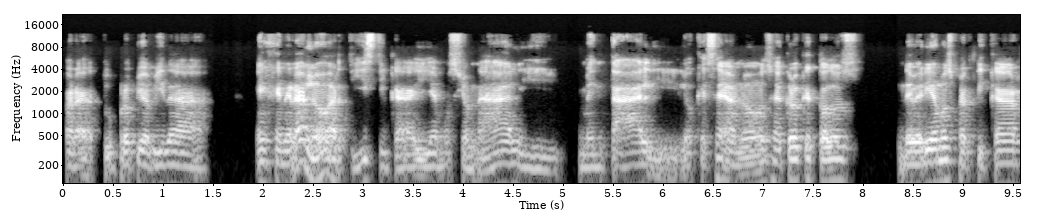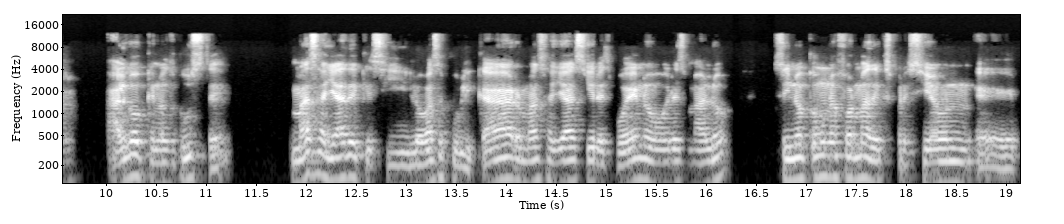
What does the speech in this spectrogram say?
para tu propia vida en general, ¿no? Artística y emocional y mental y lo que sea, ¿no? O sea, creo que todos deberíamos practicar algo que nos guste, más allá de que si lo vas a publicar, más allá si eres bueno o eres malo, sino como una forma de expresión, eh,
